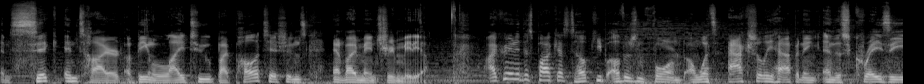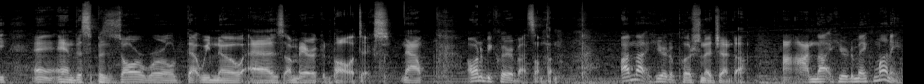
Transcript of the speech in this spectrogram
am sick and tired of being lied to by politicians and by mainstream media. I created this podcast to help keep others informed on what's actually happening in this crazy and, and this bizarre world that we know as American politics. Now, I want to be clear about something. I'm not here to push an agenda. I- I'm not here to make money.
